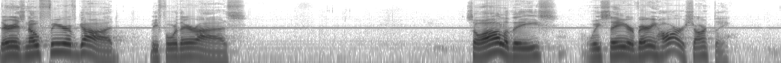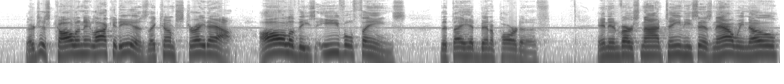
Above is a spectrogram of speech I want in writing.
There is no fear of God before their eyes. So, all of these we see are very harsh, aren't they? They're just calling it like it is. They come straight out. All of these evil things that they had been a part of. And in verse 19, he says, Now we know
